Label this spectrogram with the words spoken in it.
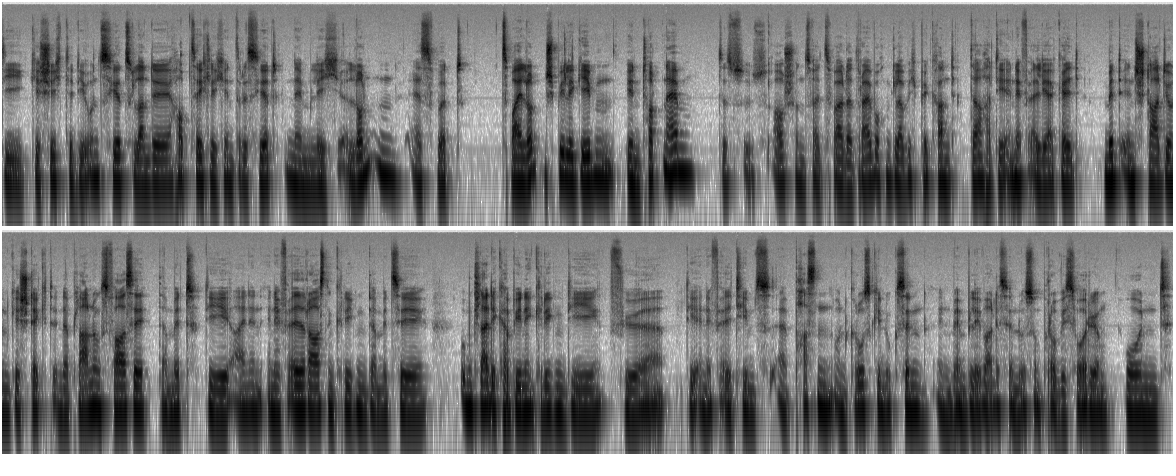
die Geschichte, die uns hierzulande hauptsächlich interessiert, nämlich London. Es wird zwei London-Spiele geben in Tottenham. Das ist auch schon seit zwei oder drei Wochen, glaube ich, bekannt. Da hat die NFL ja Geld mit ins Stadion gesteckt in der Planungsphase, damit die einen NFL-Rasen kriegen, damit sie Umkleidekabinen kriegen, die für die NFL-Teams äh, passen und groß genug sind. In Wembley war das ja nur so ein Provisorium. Und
